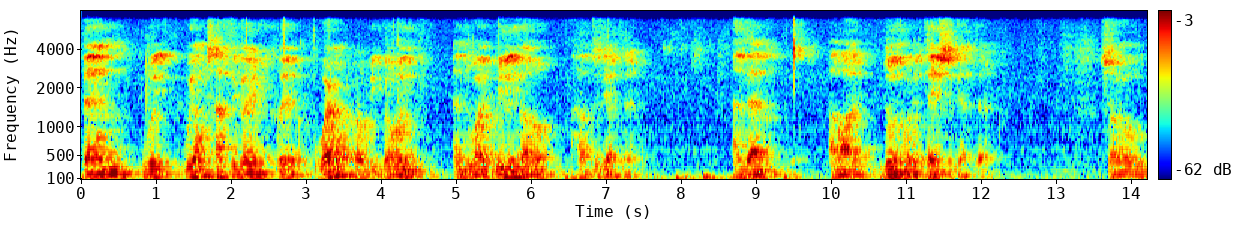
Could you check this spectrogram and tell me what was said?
then we, we always have to be very clear where are we going and do I really know how to get there? And then am I doing what it takes to get there? So,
